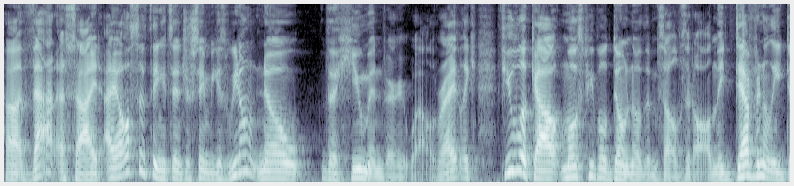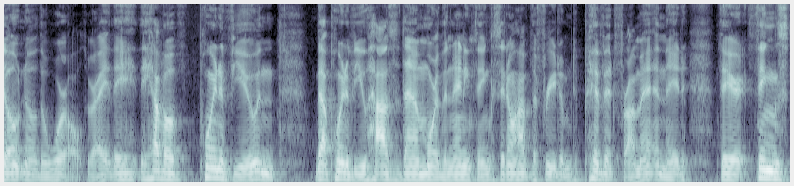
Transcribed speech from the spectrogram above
uh, that aside, I also think it's interesting because we don't know the human very well, right? Like if you look out, most people don't know themselves at all, and they definitely don't know the world, right? They they have a point of view, and that point of view has them more than anything because they don't have the freedom to pivot from it, and they they things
